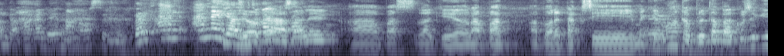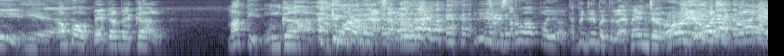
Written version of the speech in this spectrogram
enggak makan dari Thanos. Tapi aneh, aneh gak sih Yo cok kan misal- paling uh, pas lagi rapat apa redaksi mikir wah ada berita bagus iki. Iya. Apa begal-begal? Mati? Enggak. Wah, enggak seru rek. Sing seru apa ya? Tapi dia betul Avenger. Oh ya wis iku ae.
